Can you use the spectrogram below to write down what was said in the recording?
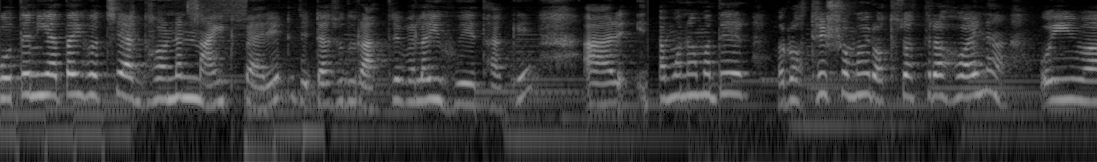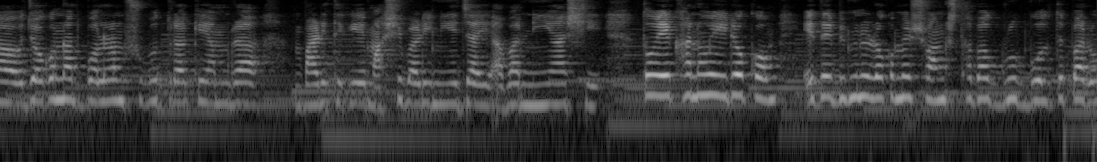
গোতেনিয়াতাই হচ্ছে এক ধরনের নাইট প্যারেড যেটা শুধু রাত্রেবেলাই হয়ে থাকে। আর যেমন আমাদের রথের সময় রথযাত্রা হয় না? ওই জগন্নাথ বলরাম সুভদ্রাকে আমরা বাড়ি থেকে মাসি বাড়ি নিয়ে যাই আবার নিয়ে আসি। তো এখানেও এইরকম। এদের বিভিন্ন রকমের সংস্থা বা গ্রুপ বলতে পারো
